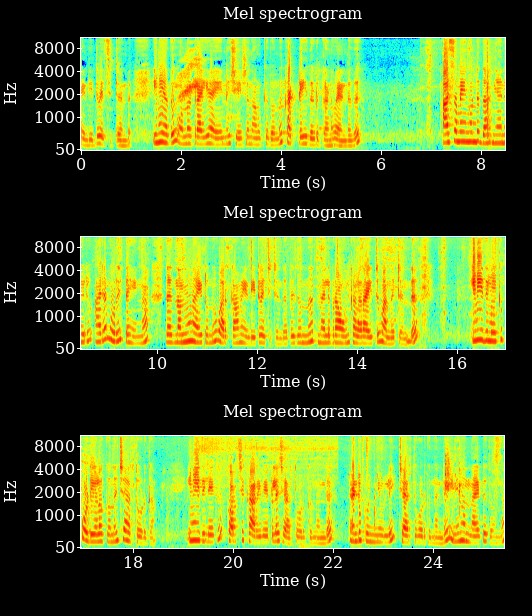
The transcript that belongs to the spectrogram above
വേണ്ടിയിട്ട് വെച്ചിട്ടുണ്ട്. ഇനി അത് ഒന്ന് ഡ്രൈ ആയതിന് ശേഷം നമുക്കിതൊന്ന് കട്ട് ചെയ്തെടുക്കുകയാണ് വേണ്ടത്. ആ സമയം കൊണ്ട് ഇതാ ഞാനൊരു അരമുറി തേങ്ങ നന്നായിട്ടൊന്ന് വറുക്കാൻ വേണ്ടിയിട്ട് വെച്ചിട്ടുണ്ട്. അപ്പോൾ ഇതൊന്ന് നല്ല ബ്രൗൺ കളറായിട്ട് വന്നിട്ടുണ്ട്. ഇനി ഇതിലേക്ക് പൊടികളൊക്കെ ഒന്ന് ചേർത്ത് കൊടുക്കാം. ഇനി ഇതിലേക്ക് കുറച്ച് കറിവേപ്പില ചേർത്ത് കൊടുക്കുന്നുണ്ട്. രണ്ട് കുഞ്ഞുള്ളി ചേർത്ത് കൊടുക്കുന്നുണ്ട്. ഇനി നന്നായിട്ട് ഇതൊന്ന്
